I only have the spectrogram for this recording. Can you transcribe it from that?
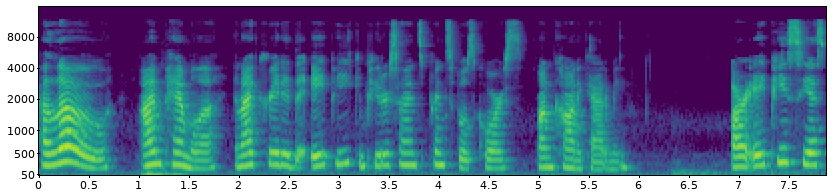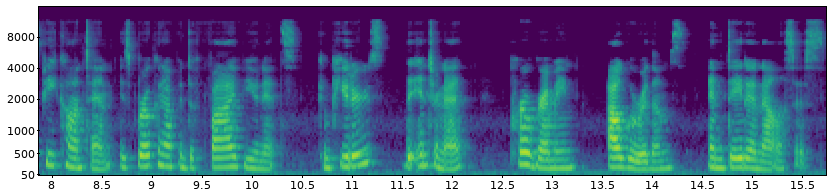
Hello, I'm Pamela, and I created the AP Computer Science Principles course on Khan Academy. Our AP CSP content is broken up into five units computers, the internet, programming, algorithms, and data analysis.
